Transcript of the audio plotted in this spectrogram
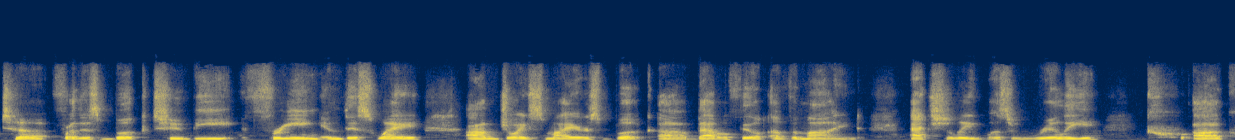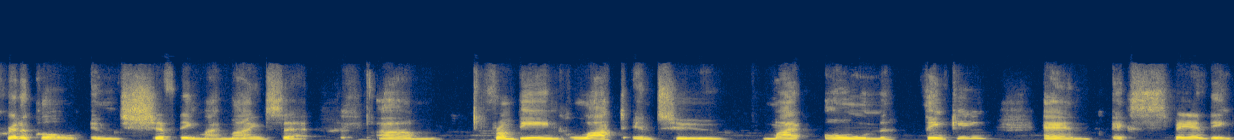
to for this book to be freeing in this way, um, Joyce Meyer's book, uh, Battlefield of the Mind, actually was really cr- uh, critical in shifting my mindset um, from being locked into my own thinking and expanding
